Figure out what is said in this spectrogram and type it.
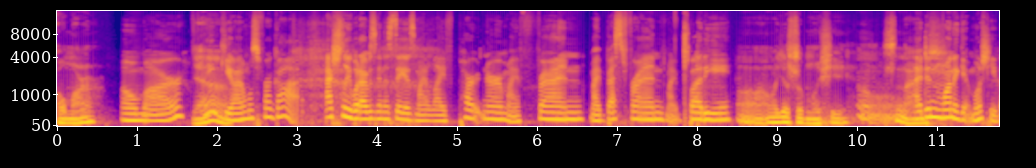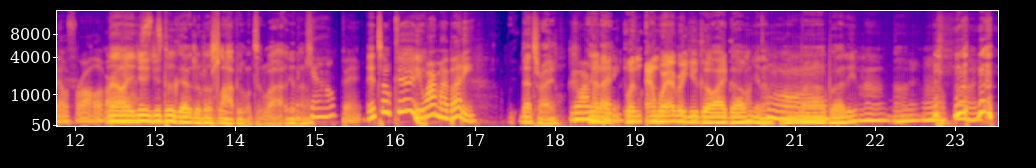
Omar. Omar. Yeah. Thank you. I almost forgot. Actually, what I was going to say is my life partner, my friend, my best friend, my buddy. Oh, you're so mushy. Oh, it's nice. I didn't want to get mushy though for all of our No, you, you do get a little sloppy once in a while. You know, I can't help it. it's okay. You are my buddy. That's right. You are You're my like, buddy. when, and wherever you go, I go. You know, my buddy, my buddy, my buddy.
